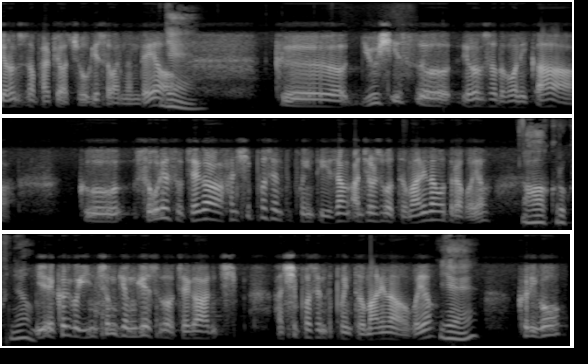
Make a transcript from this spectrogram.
여론조사 발표가 쭉 있어 왔는데요. 예. 그 뉴시스 여론조사도 보니까 그 서울에서 제가 한 10% 포인트 이상 안철수가 더 많이 나오더라고요. 아, 그렇군요. 예, 그리고 인천 경기에서도 제가 한 10, 한10% 포인트 더 많이 나오고요. 예. 그리고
